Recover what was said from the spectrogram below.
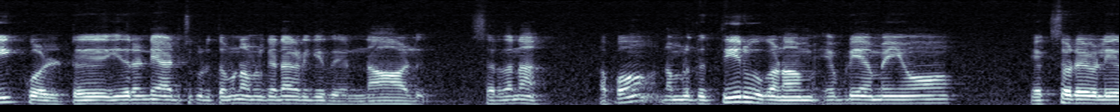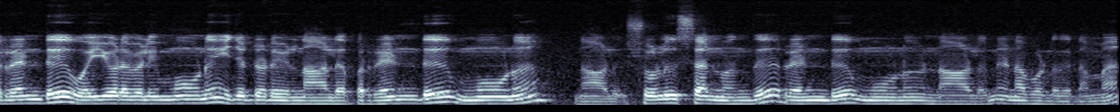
ஈக்குவல் டு இது ரெண்டையும் அடித்து கொடுத்தோம்னா நம்மளுக்கு என்ன கிடைக்கிது? நாலு. சரிதானா? அப்போது நம்மளுக்கு தீர்வு கணம். எப்படி அமையும்? எக்ஸோட வெளி ரெண்டு ஒய்யோட வெளி மூணு இஜட்டோட வெளி நாலு. அப்போ ரெண்டு மூணு நாலு. சொல்யூஷன் வந்து ரெண்டு மூணு நாலுன்னு என்ன பண்ணுது? நம்ம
